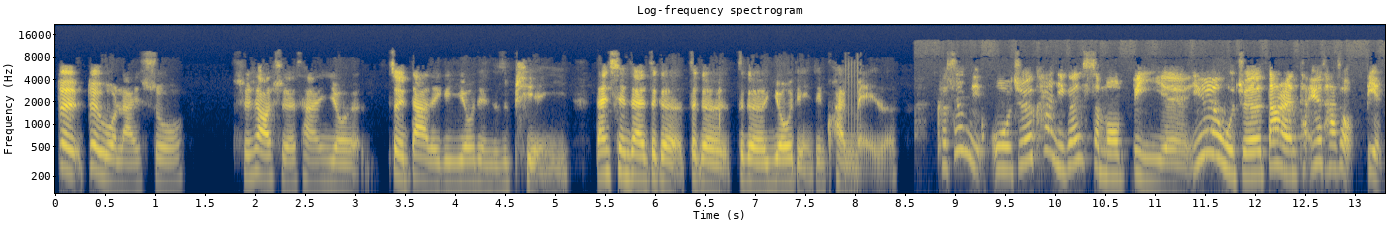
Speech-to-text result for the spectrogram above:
对对我来说，学校学餐有最大的一个优点就是便宜。但现在这个这个这个优点已经快没了。可是你，我觉得看你跟什么比耶，因为我觉得当然它，因为它是有变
